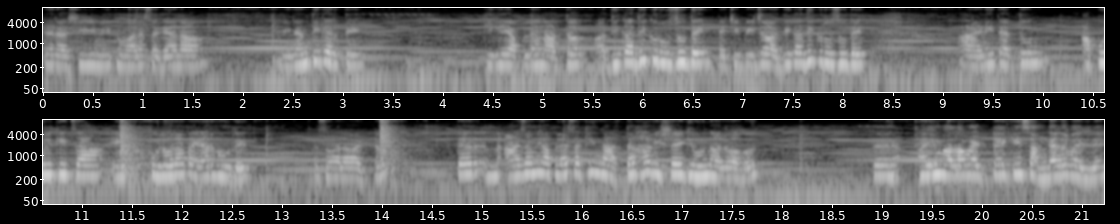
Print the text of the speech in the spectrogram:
तर अशी मी तुम्हाला सगळ्यांना विनंती करते. की हे आपलं नातं अधिकाधिक रुजू दे त्याची बीजं अधिकाधिक रुजू देत आणि त्यातून आपुलकीचा एक फुलोरा तयार होऊ देत असं मला वाटतं. तर आज आम्ही आपल्यासाठी नातं हा विषय घेऊन आलो आहोत. तर इथे मला वाटतंय की सांगायला पाहिजे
